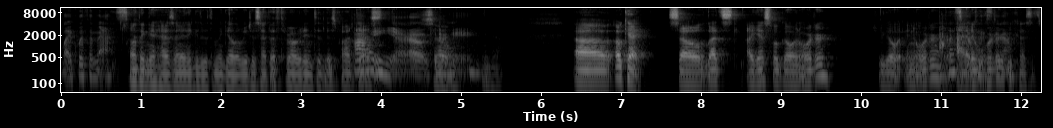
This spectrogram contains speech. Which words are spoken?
like with a mask? I don't think it has anything to do with the Megillah. We just had to throw it into this I podcast. hear. Okay. So, yeah. Uh, okay, so let's, I guess we'll go in order. Should we go in order or That's in order because it's?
